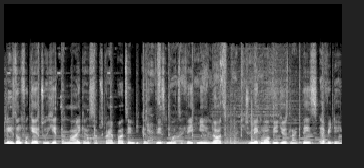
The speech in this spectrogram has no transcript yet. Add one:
Please don't forget to hit the like and subscribe button because this motivates me a lot to make more videos like this every day.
